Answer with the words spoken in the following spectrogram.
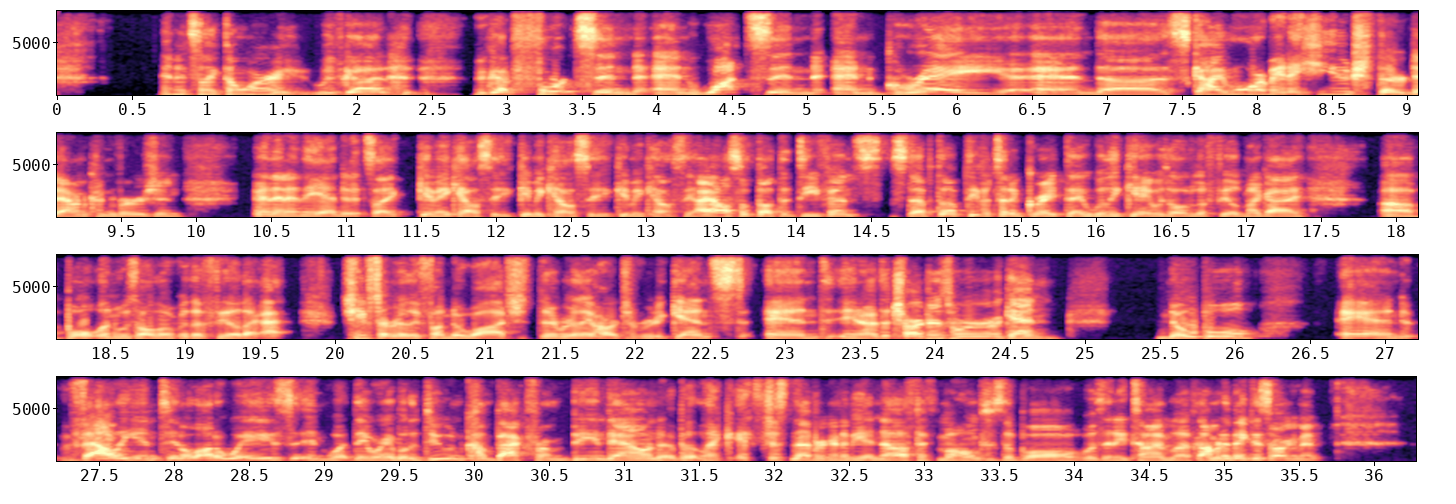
And it's like, don't worry, we've got we've got Fortson and Watson and Gray and uh, Skyy Moore made a huge third down conversion. And then in the end, it's like, give me Kelce, give me Kelce, give me Kelce. I also thought the defense stepped up. Defense had a great day. Willie Gay was all over the field. My guy, uh, Bolton was all over the field. I, I, Chiefs are really fun to watch. They're really hard to root against. And, you know, the Chargers were, again, noble and valiant in a lot of ways in what they were able to do and come back from being down. But like, it's just never going to be enough if Mahomes has the ball with any time left. I'm going to make this argument.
